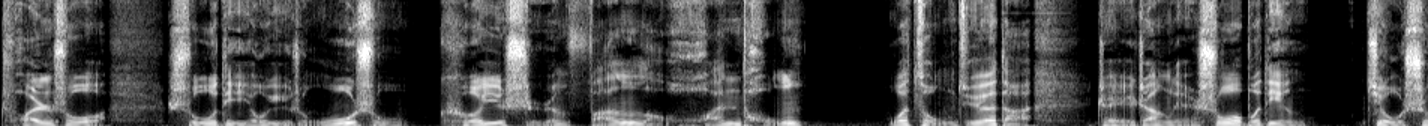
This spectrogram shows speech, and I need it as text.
传说蜀地有一种巫术，可以使人返老还童。我总觉得这张脸说不定。就是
